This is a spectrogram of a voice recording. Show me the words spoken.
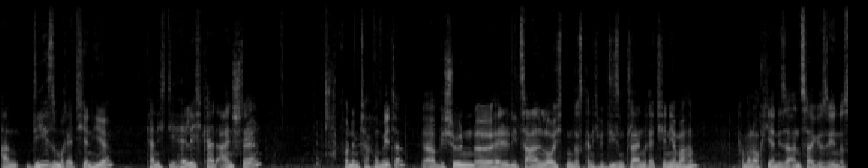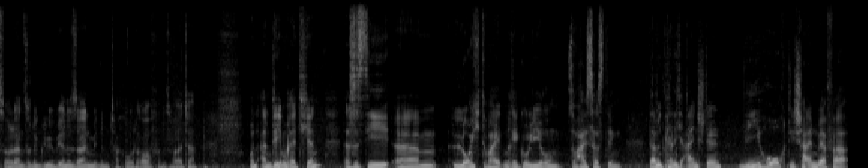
an diesem Rädchen hier kann ich die Helligkeit einstellen von dem Tachometer. Ja, wie schön äh, hell die Zahlen leuchten. Das kann ich mit diesem kleinen Rädchen hier machen. Kann man auch hier an dieser Anzeige sehen. Das soll dann so eine Glühbirne sein mit einem Tacho drauf und so weiter. Und an dem Rädchen, das ist die ähm, Leuchtweitenregulierung, so heißt das Ding. Damit kann ich einstellen, wie hoch die Scheinwerfer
